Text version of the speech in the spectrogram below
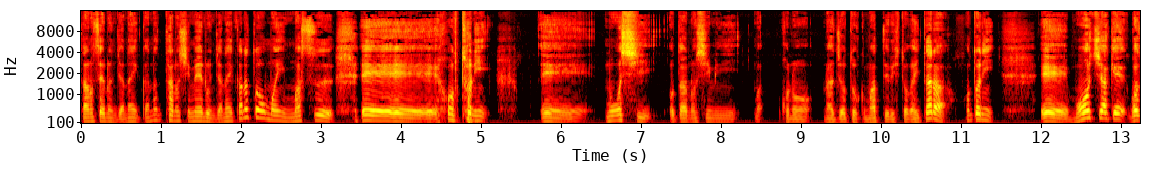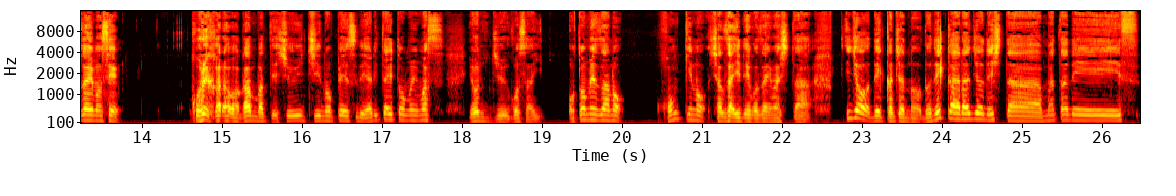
楽せるんじゃないかな、楽しめるんじゃないかなと思います。えー、本当に、えー、もしお楽しみに、ま、このラジオトーク待ってる人がいたら、本当に、えー、申し訳ございません。これからは頑張って週1のペースでやりたいと思います。45歳、乙女座の本気の謝罪でございました。以上、デッカちゃんのドデッカラジオでした。またです。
